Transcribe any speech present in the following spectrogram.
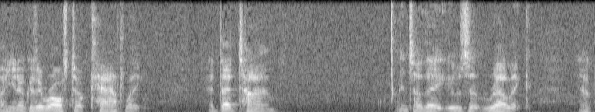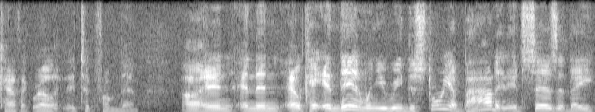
uh, you know, because they were all still Catholic at that time and so they it was a relic, a Catholic relic they took from them. Uh, and and then okay, and then when you read the story about it, it says that they,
